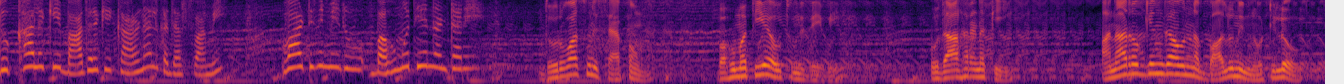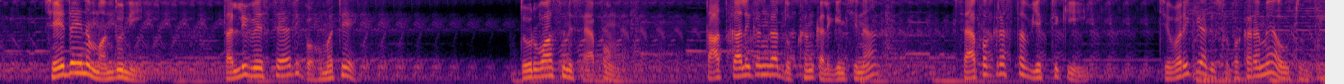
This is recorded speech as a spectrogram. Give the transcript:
దుఃఖాలకి బాధలకి కారణాలు కదా స్వామి? వాటిని మీరు బహుమతి అని అంటారే? దుర్వాసుని శాపం బహుమతియే అవుతుంది దేవి. ఉదాహరణకి అనారోగ్యంగా ఉన్న బాలుని నోటిలో చేదైన మందుని తల్లి వేస్తే అది బహుమతే. దుర్వాసుని శాపం తాత్కాలికంగా దుఃఖం కలిగించినా శాపగ్రస్త వ్యక్తికి చివరికి అది శుభకరమే అవుతుంది.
